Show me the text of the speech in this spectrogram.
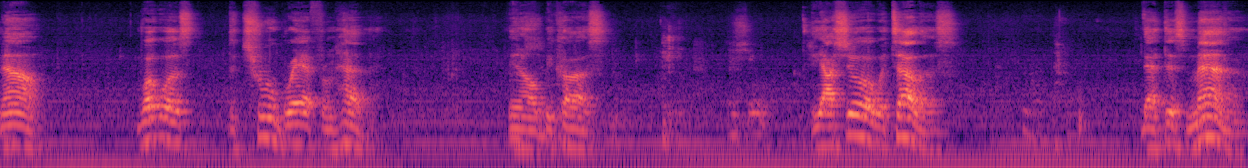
Now, what was the true bread from heaven? You know, because. Yahshua would tell us that this manna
